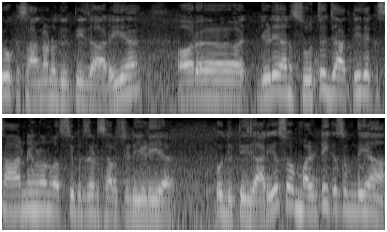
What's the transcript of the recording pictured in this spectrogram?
ਉਹ ਕਿਸਾਨਾਂ ਨੂੰ ਦਿੱਤੀ ਜਾ ਰਹੀ ਹੈ। ਔਰ, ਜਿਹੜੇ ਅਨੁਸੂਚਿਤ ਜਾਤੀ ਦੇ ਕਿਸਾਨ ਨੇ, ਉਹਨਾਂ ਨੂੰ 80% ਸਬਸਿਡੀ ਜਿਹੜੀ ਹੈ, ਉਹ ਦਿੱਤੀ ਜਾ ਰਹੀ ਹੈ। ਸੋ ਮਲਟੀ ਕਿਸਮ ਦੀਆਂ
